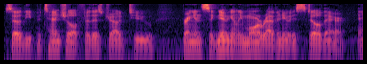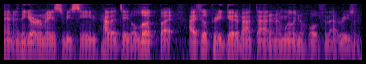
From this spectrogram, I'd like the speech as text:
so the potential for this drug to bring in significantly more revenue is still there. And I think it remains to be seen how that data will look, but I feel pretty good about that and I'm willing to hold for that reason.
